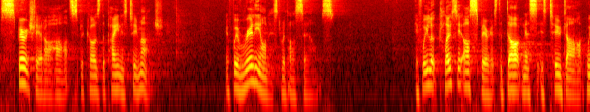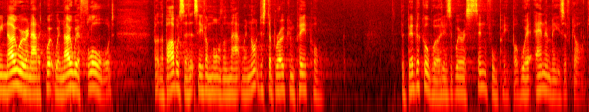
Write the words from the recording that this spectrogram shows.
spiritually at our hearts is because the pain is too much. If we're really honest with ourselves, if we look closely at our spirits, the darkness is too dark. We know we're inadequate, we know we're flawed, but the Bible says it's even more than that. We're not just a broken people. The biblical word is we're a sinful people, we're enemies of God.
